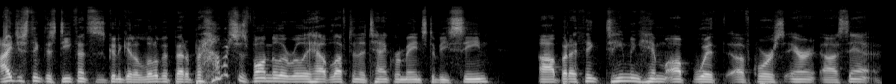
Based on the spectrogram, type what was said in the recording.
I just think this defense is going to get a little bit better. But how much does Von Miller really have left in the tank remains to be seen. Uh, but I think teaming him up with, of course, Aaron uh, Sam,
